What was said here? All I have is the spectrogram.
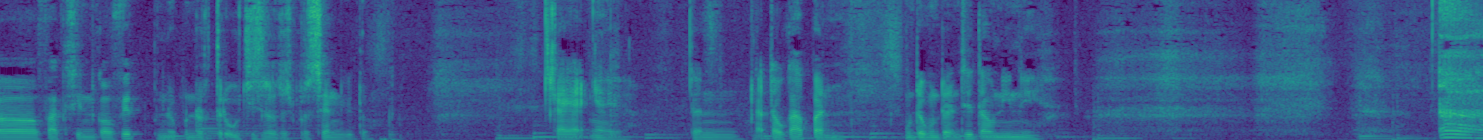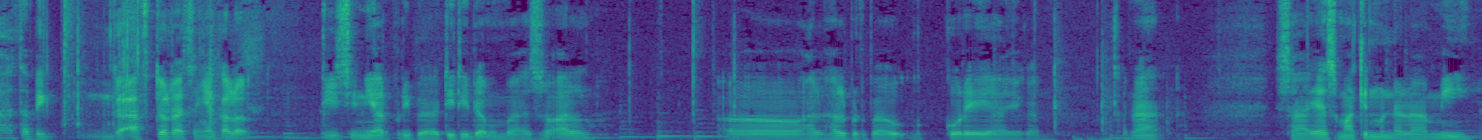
uh, vaksin covid bener-bener teruji 100% gitu. Kayaknya ya dan nggak tahu kapan. Mudah-mudahan sih tahun ini. Ah tapi nggak afdol rasanya kalau di siniar pribadi tidak membahas soal eh, hal-hal uh, berbau Korea ya kan? Karena saya semakin mendalami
